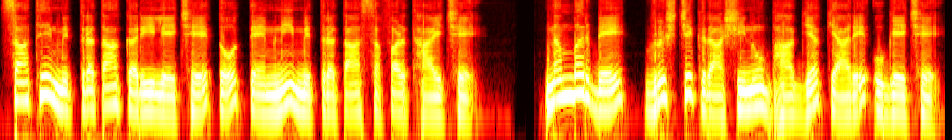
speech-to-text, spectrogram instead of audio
સાથે મિત્રતા કરી લે છે તો તેમની મિત્રતા સફળ થાય છે. નંબર બે, વૃશ્ચિક રાશિનું ભાગ્ય ક્યારે ઉગે છે?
